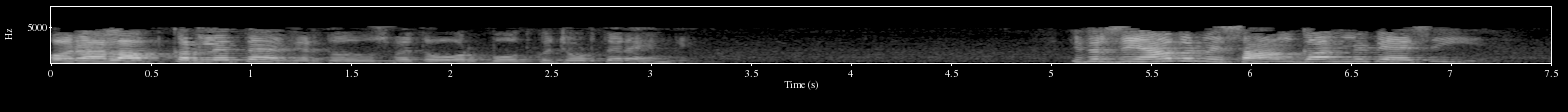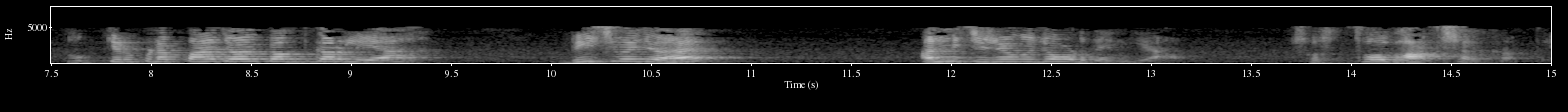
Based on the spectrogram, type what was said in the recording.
और आलाप कर लेते हैं, फिर तो उसमें तो और बहुत कुछ जोड़ते रहेंगे। इधर से यहाँ पर भी शाम गान में भी ऐसे ही है। मुख्य रूप में पाँच विभक्त कर लिया। बीच में जो है, अन्य चीज़ों को जोड़ देंगे आप। स्वस्थो भाक्षर करते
